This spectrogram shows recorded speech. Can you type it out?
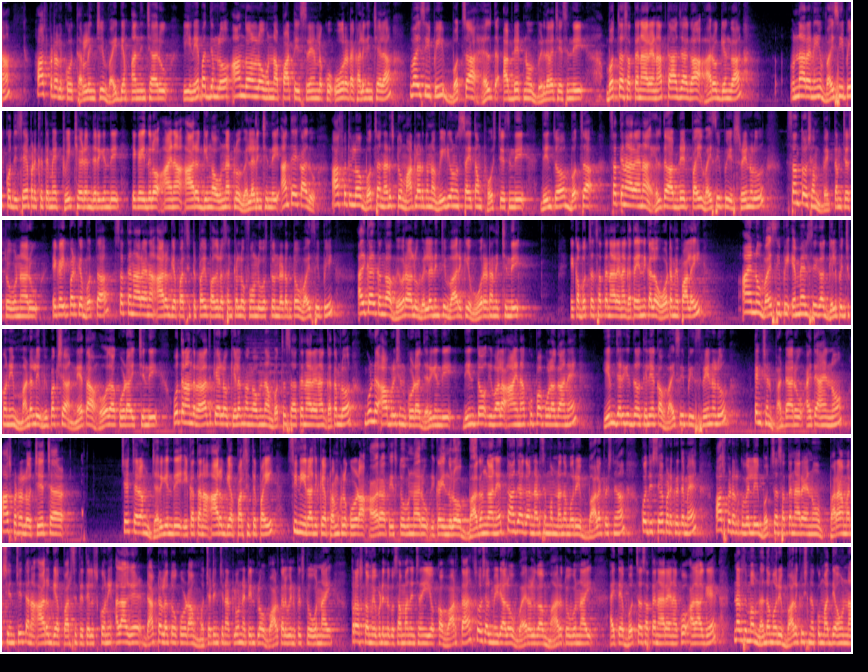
హాస్పిటల్కు తరలించి వైద్యం అందించారు. ఈ నేపథ్యంలో ఆందోళనలో ఉన్న పార్టీ శ్రేణులకు ఊరట కలిగించేలా వైసీపీ బొత్స హెల్త్ అప్డేట్ను విడుదల చేసింది. బొత్స సత్యనారాయణ తాజాగా ఆరోగ్యంగా ఉన్నారని వైసీపీ కొద్దిసేపటి క్రితమే ట్వీట్ చేయడం జరిగింది. ఇక ఇందులో ఆయన ఆరోగ్యంగా ఉన్నట్లు వెల్లడించింది. అంతేకాదు హాస్పిటల్లో బొత్స నడుస్తూ మాట్లాడుతున్న వీడియోను సైతం పోస్ట్ చేసింది. దీంతో బొత్స సత్యనారాయణ హెల్త్ అప్డేట్పై వైసీపీ శ్రేణులు సంతోషం వ్యక్తం చేస్తూ ఉన్నారు. ఇక ఇప్పటికే బొత్స సత్యనారాయణ ఆరోగ్య పరిస్థితిపై పదుల సంఖ్యలో ఫోన్లు వస్తుండటంతో వైసీపీ అధికారికంగా వివరాలు వెల్లడించి వారికి ఊరటనిచ్చింది. ఇక బొత్స సత్యనారాయణ గత ఎన్నికల్లో ఓటమి పాలై ఆయన్ను వైసీపీ ఎమ్మెల్సీగా గెలిపించుకొని మండలి విపక్ష నేత హోదా కూడా ఇచ్చింది. ఉత్తరాంధ్ర రాజకీయాల్లో కీలకంగా ఉన్న బొత్స సత్యనారాయణ గతంలో గుండె ఆపరేషన్ కూడా జరిగింది. దీంతో ఇవాళ ఆయన కుప్పకూలగానే ఏం జరిగిందో తెలియక వైసీపీ శ్రేణులు టెన్షన్ పడ్డారు. అయితే ఆయన్ను హాస్పిటల్లో చేర్చ చేర్చడం జరిగింది. ఇక తన ఆరోగ్య పరిస్థితిపై సినీ రాజకీయ ప్రముఖులు కూడా ఆరా తీస్తూ ఉన్నారు. ఇక ఇందులో భాగంగానే తాజాగా నరసింహం నందమూరి బాలకృష్ణ కొద్దిసేపటి క్రితమే హాస్పిటల్కు వెళ్ళి బొత్స సత్యనారాయణను పరామర్శించి తన ఆరోగ్య పరిస్థితి తెలుసుకొని అలాగే డాక్టర్లతో కూడా ముచ్చటించినట్లు నెటింట్లో వార్తలు వినిపిస్తూ ఉన్నాయి. ప్రస్తుతం ఇప్పుడు ఇందుకు సంబంధించిన ఈ యొక్క వార్త సోషల్ మీడియాలో వైరల్గా మారుతూ ఉన్నాయి. అయితే బొత్స సత్యనారాయణకు అలాగే నరసింహం నందమూరి బాలకృష్ణకు మధ్య ఉన్న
